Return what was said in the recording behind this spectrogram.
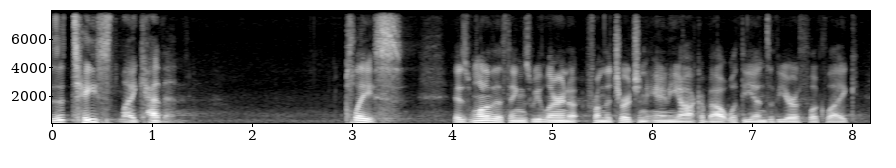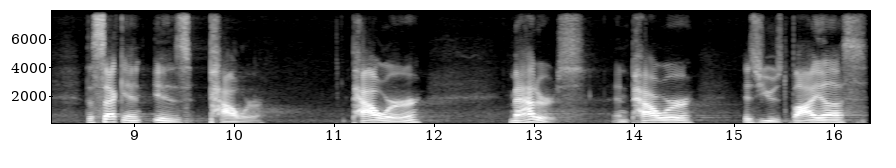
does it taste like heaven? Place is one of the things we learn from the church in Antioch about what the ends of the earth look like. The second is power. Power matters, and power is used by us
